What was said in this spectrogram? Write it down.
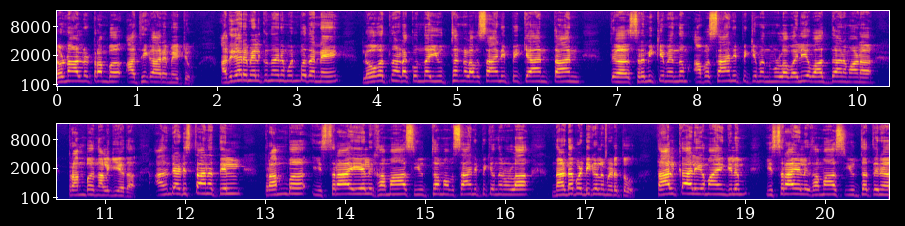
ഡൊണാൾഡ് ട്രംപ് അധികാരമേറ്റു. അധികാരമേൽക്കുന്നതിന് മുൻപ് തന്നെ ലോകത്ത് നടക്കുന്ന യുദ്ധങ്ങൾ അവസാനിപ്പിക്കാൻ താൻ ശ്രമിക്കുമെന്നും അവസാനിപ്പിക്കുമെന്നുമുള്ള വലിയ വാഗ്ദാനമാണ് ട്രംപ് നൽകിയത്. അതിന്റെ അടിസ്ഥാനത്തിൽ ട്രംപ് ഇസ്രായേൽ ഹമാസ് യുദ്ധം അവസാനിപ്പിക്കുന്നതിനുള്ള നടപടികളും എടുത്തു. താൽക്കാലികമായെങ്കിലും ഇസ്രായേൽ ഹമാസ് യുദ്ധത്തിന്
